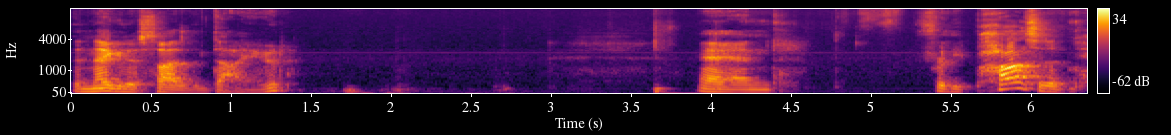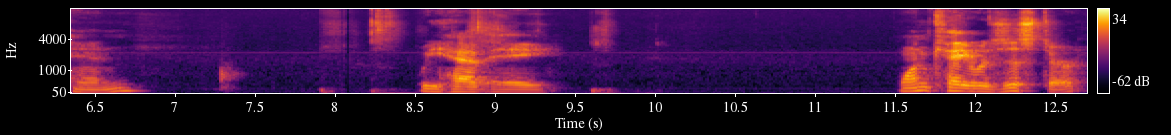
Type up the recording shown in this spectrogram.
the negative side of the diode. And for the positive pin, we have a 1K resistor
